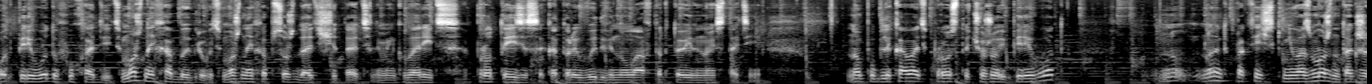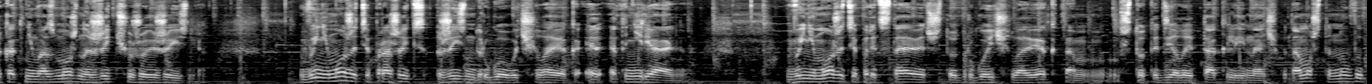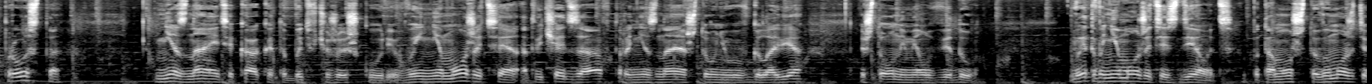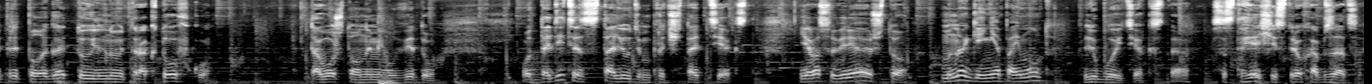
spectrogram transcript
от переводов уходить. Можно их обыгрывать, можно их обсуждать с читателями, говорить про тезисы, которые выдвинул автор той или иной статьи. Но публиковать просто чужой перевод, ну, ну это практически невозможно, так же, как невозможно жить чужой жизнью. Вы не можете прожить жизнь другого человека. Э, это нереально вы не можете представить, что другой человек там что-то делает так или иначе, потому что ну, вы просто не знаете, как это быть в чужой шкуре. Вы не можете отвечать за автора, не зная, что у него в голове и что он имел в виду. Вы этого не можете сделать, потому что вы можете предполагать ту или иную трактовку того, что он имел в виду. Вот дадите 100 людям прочитать текст. Я вас уверяю, что многие не поймут любой текст, да, состоящий из трех абзацев.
